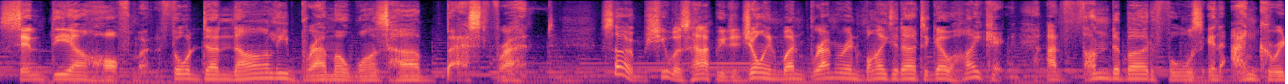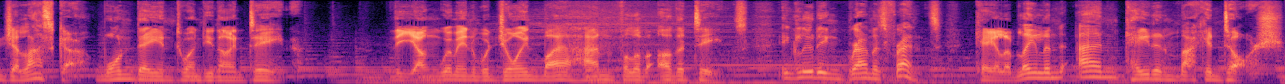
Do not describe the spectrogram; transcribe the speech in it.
Cynthia Hoffman thought Denali Brehmer was her best friend so she was happy to join when Brehmer invited her to go hiking at Thunderbird Falls in Anchorage, Alaska one day in 2019. The young women were joined by a handful of other teens, including Brehmer's friends, Caleb Leyland and Kayden McIntosh.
